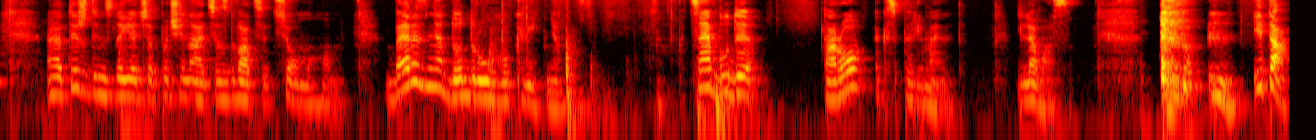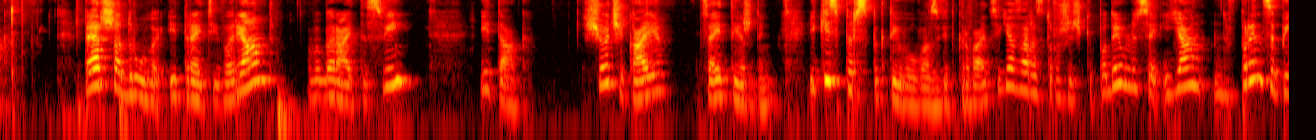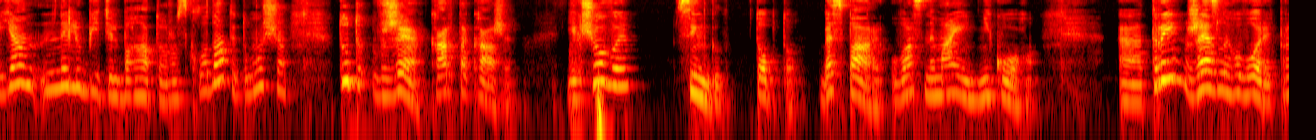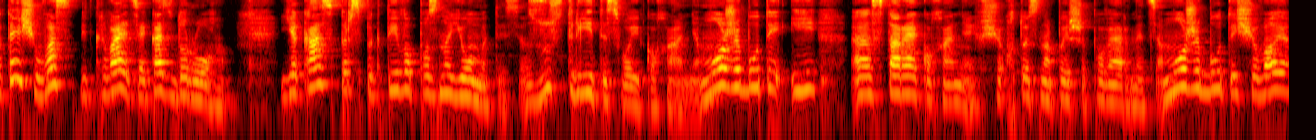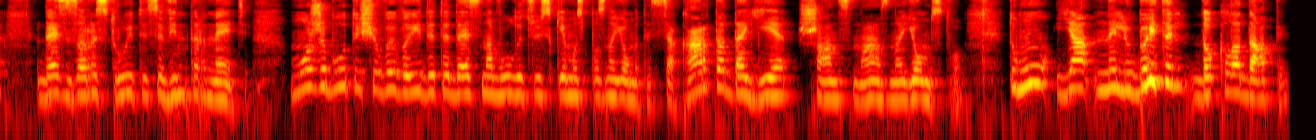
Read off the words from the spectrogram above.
Е, Тиждень, здається, починається з 27 березня до 2 квітня. Це буде таро експеримент для вас. І так, перша, друга і третій варіант. Вибирайте свій. І так, що чекає цей тиждень? Якісь перспективи у вас відкриваються? Я зараз трошечки подивлюся. Я, в принципі, я не любитель багато розкладати, тому що тут вже карта каже: якщо ви сингл, тобто без пари, у вас немає нікого. Е, Три жезли говорять про те, що у вас відкривається якась дорога якась перспектива познайомитися, зустріти свої кохання. Може бути і е, старе кохання, якщо хтось напише, повернеться. Може бути, що ви десь зареєструєтеся в інтернеті. Може бути, що ви вийдете десь на вулицю і з кимось познайомитись. Ця карта дає шанс на знайомство. Тому я не любитель докладати.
